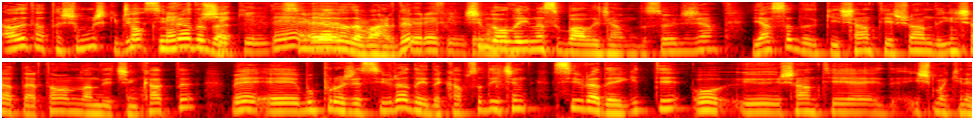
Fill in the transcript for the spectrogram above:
adeta taşınmış gibi Çok net Sivriada'da, bir şekilde, Sivriada'da vardı. Şimdi onu. olayı nasıl bağlayacağımı da söyleyeceğim. Yassıada'daki şantiye şu anda inşaatlar tamamlandığı için kalktı ve e, bu proje Sivriada'yı da kapsadığı için Sivriada'ya gitti. O e, şantiye iş makine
